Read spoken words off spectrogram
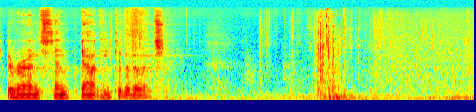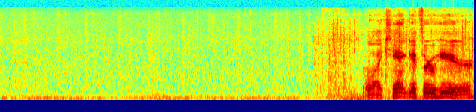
to the ruins, and down into the village. Well, I can't get through here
